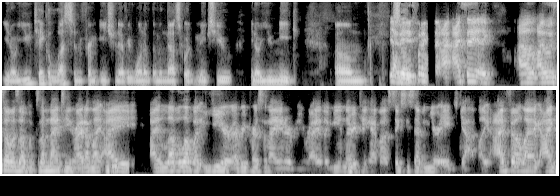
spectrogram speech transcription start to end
you know, you take a lesson from each and every one of them, and that's what makes you, you know, unique. Um, yeah, so, I mean, it's funny. I, I say like I, I always tell myself because I'm 19, right? I'm like mm-hmm. I I level up a year every person I interview, right? Like me and Larry King have a 67 year age gap. Like I felt like I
